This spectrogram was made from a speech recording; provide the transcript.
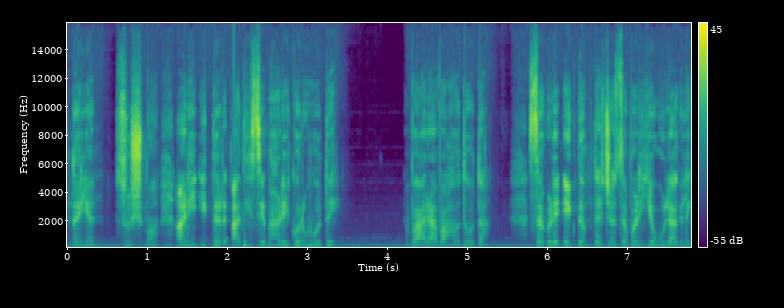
नयन सुषमा आणि इतर आधीचे भाडेकरू होते. वारा वाहत होता. सगळे एकदम त्याच्याजवळ येऊ लागले.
